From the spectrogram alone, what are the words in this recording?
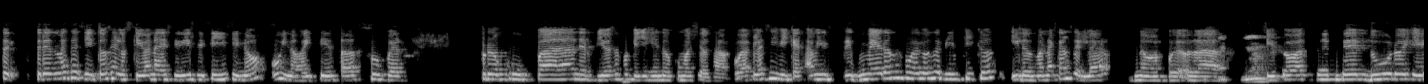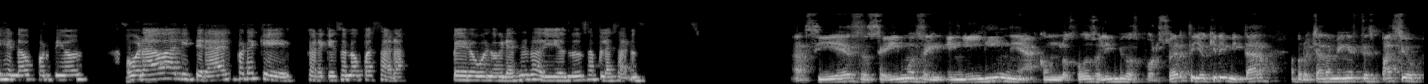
tres mesecitos en los que iban a decidir si sí y si no, uy, no, ahí sí estaba súper preocupada, nerviosa, porque yo dije, no, ¿cómo así? O sea, voy a clasificar a mis primeros Juegos Olímpicos y los van a cancelar. No, pues, o sea, sí fue bastante duro y yo dije, no, por Dios, oraba literal para que, para que eso no pasara. Pero bueno, gracias a Dios los aplazaron. Así es, seguimos en, línea con los Juegos Olímpicos, por suerte. Yo quiero invitar, aprovechar también este espacio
